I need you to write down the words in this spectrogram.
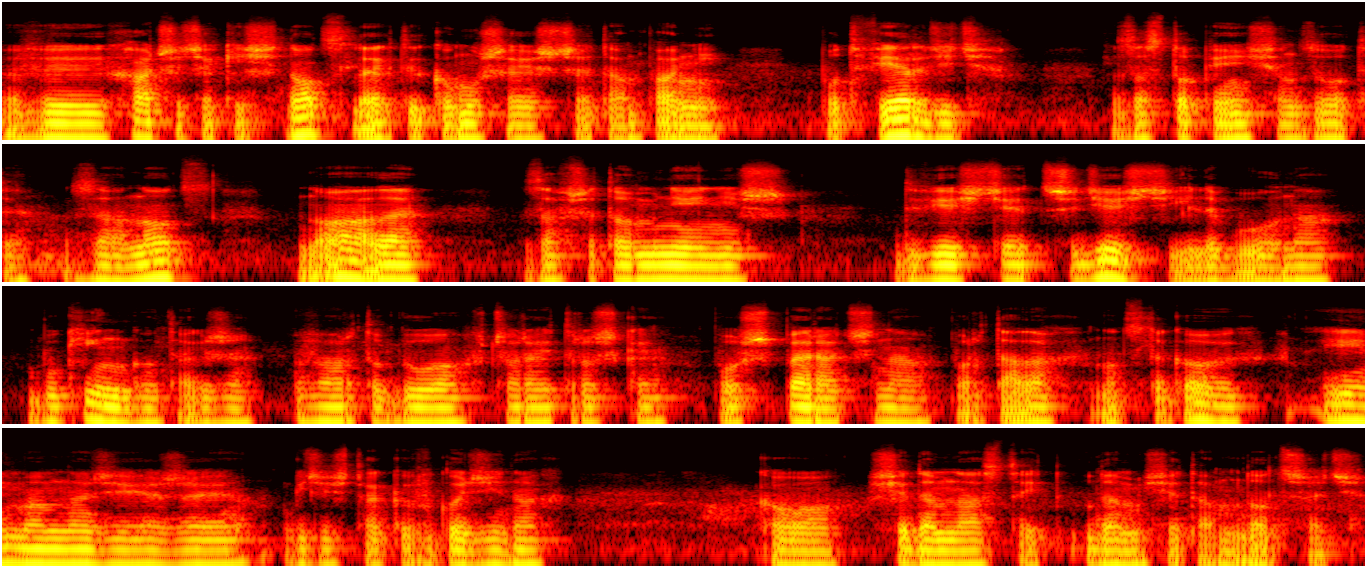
wyhaczyć jakiś nocleg, tylko muszę jeszcze tam pani potwierdzić za 150 zł za noc. No ale zawsze to mniej niż 230, ile było na bookingu, także warto było wczoraj troszkę poszperać na portalach noclegowych i mam nadzieję, że gdzieś tak w godzinach koło 17 uda mi się tam dotrzeć.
